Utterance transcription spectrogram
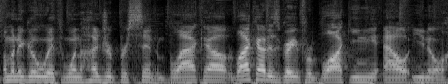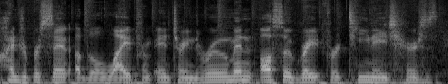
I'm gonna go with 100% blackout. Blackout is great for blocking out, you know, 100% of the light from entering the room and also great for teenagers.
